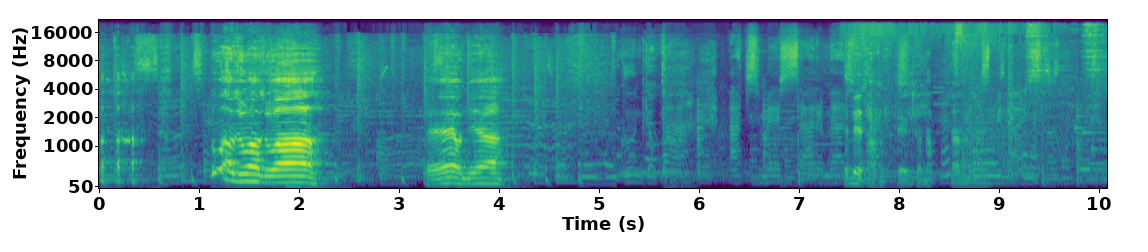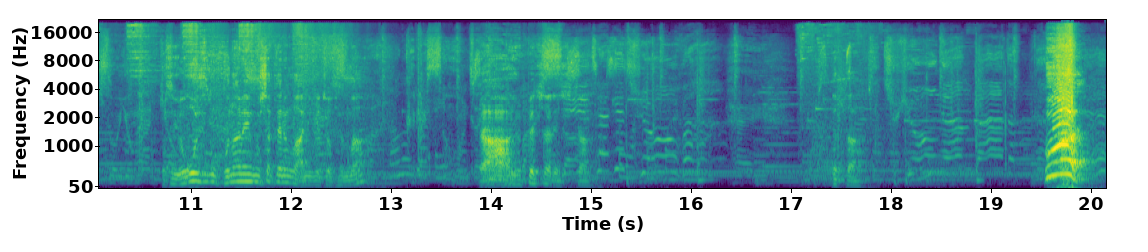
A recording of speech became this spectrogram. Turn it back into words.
좋아 좋아 좋아. 그래 언니야. 세배 다섯 배 일단 않아. 그래서 요거 주고 고난의 구 시작되는 거 아니겠죠 설마? 야, 6배짜리 진짜. 됐다. 우와!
